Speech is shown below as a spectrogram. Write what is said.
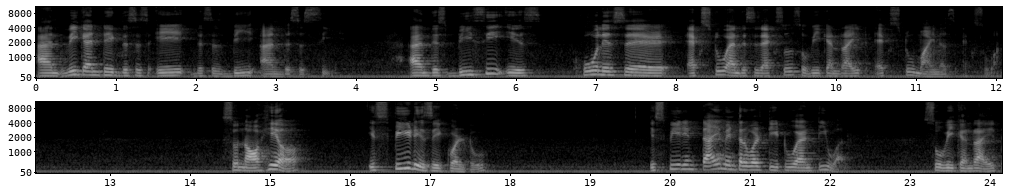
and we can take this is A, this is B and this is C and this BC is whole is uh, x2 and this is x1 so we can write x2 minus x1. So now here speed is equal to speed in time interval t2 and t1. So we can write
